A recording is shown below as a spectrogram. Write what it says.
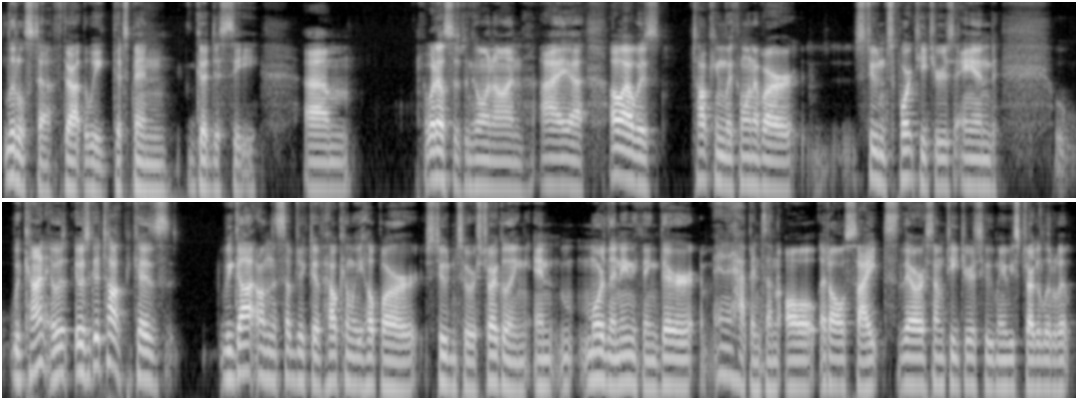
little stuff throughout the week that's been good to see. Um, what else has been going on? I uh, oh, I was talking with one of our student support teachers, and we kind of it was it was a good talk because we got on the subject of how can we help our students who are struggling and more than anything there and it happens on all at all sites. There are some teachers who maybe struggle a little bit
